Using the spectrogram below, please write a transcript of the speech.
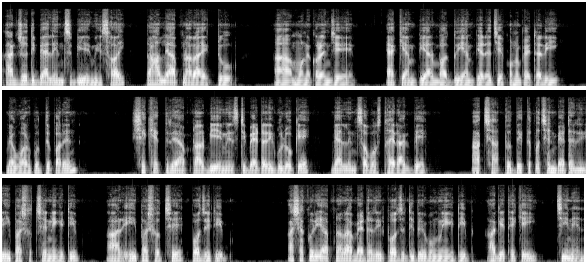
আর যদি ব্যালেন্স বিএমএস হয়, তাহলে আপনারা একটু মনে করেন যে এক অ্যাম্পিয়ার বা দুই অ্যাম্পিয়ারের যে কোনো ব্যাটারি ব্যবহার করতে পারেন, সেক্ষেত্রে আপনার বিএমএসটি ব্যাটারিগুলোকে ব্যালেন্স অবস্থায় রাখবে। আচ্ছা তো দেখতে পাচ্ছেন ব্যাটারির এই পাশ হচ্ছে নেগেটিভ আর এই পাশ হচ্ছে পজিটিভ। আশা করি আপনারা ব্যাটারির পজিটিভ এবং নেগেটিভ আগে থেকেই চিনেন।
